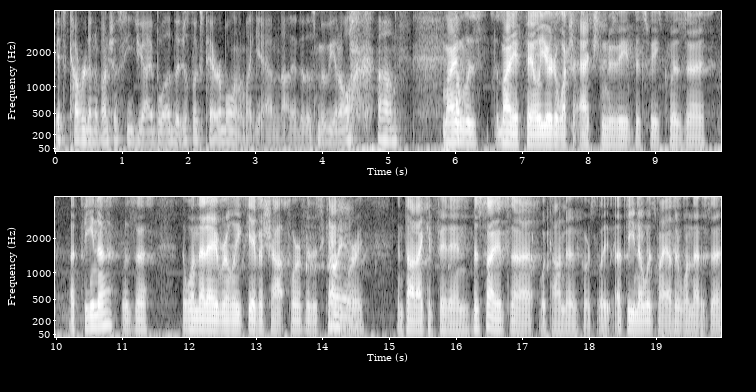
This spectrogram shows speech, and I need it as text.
it's covered in a bunch of CGI blood that just looks terrible. And I'm like, yeah, I'm not into this movie at all. Um, Mine Oh. was my failure to watch an action movie this week was uh, Athena was uh, the one that I really gave a shot for for this Oh, yeah. category and thought I could fit in. Besides uh, Wakanda, of course, like, Athena was my other one that was uh,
